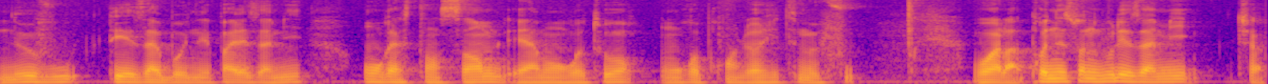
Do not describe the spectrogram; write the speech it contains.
Ne vous désabonnez pas, les amis. On reste ensemble et à mon retour, on reprend le rythme fou. Voilà, prenez soin de vous, les amis. Ciao.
